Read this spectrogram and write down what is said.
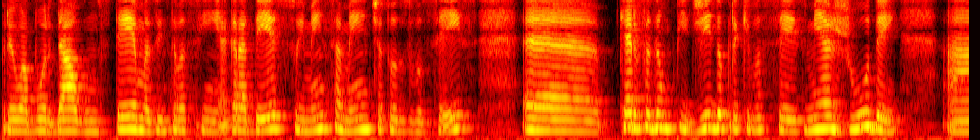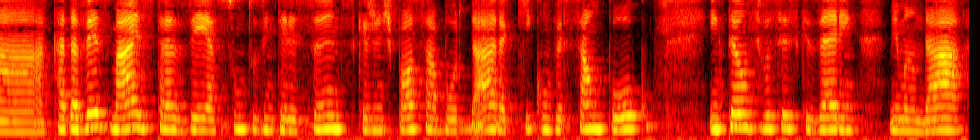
para eu abordar alguns temas, então, assim, agradeço imensamente a todos vocês. quero fazer um pedido para que vocês me ajudem a cada vez mais trazer assuntos interessantes que a gente possa abordar aqui, conversar um pouco. Então, se vocês quiserem me mandar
